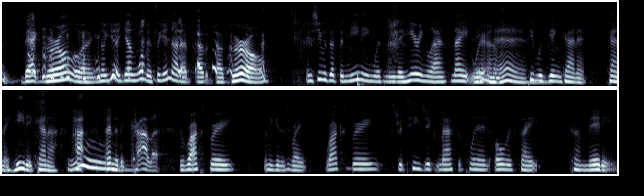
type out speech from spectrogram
Batgirl. or no, you're a young woman, so you're not a, a, a girl. And she was at the meeting with me, the hearing last night, where um, people was getting kind of kind of heated, kind of hot under the collar. The Roxbury, let me get this right, Roxbury Strategic Master Plan Oversight Committee.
